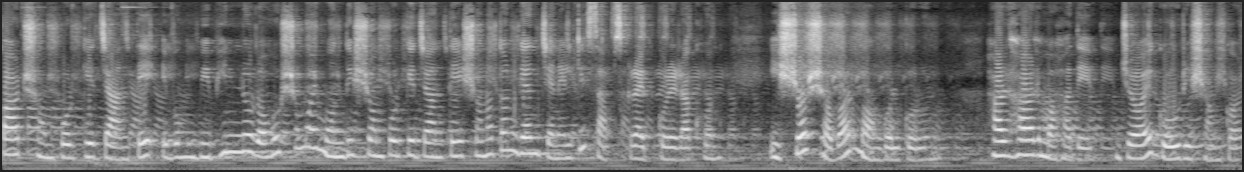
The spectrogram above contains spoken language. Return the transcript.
পাঠ সম্পর্কে জানতে এবং বিভিন্ন রহস্যময় মন্দির সম্পর্কে জানতে সনাতন জ্ঞান চ্যানেলটি সাবস্ক্রাইব করে রাখুন। ঈশ্বর সবার মঙ্গল করুন। হর হর মহাদেব, জয় গৌরী শঙ্কর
